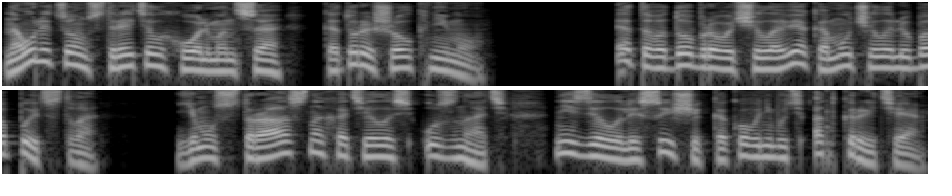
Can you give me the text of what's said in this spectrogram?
На улице он встретил Хольманса, который шел к нему. Этого доброго человека мучило любопытство. Ему страстно хотелось узнать, не сделал ли сыщик какого-нибудь открытия.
